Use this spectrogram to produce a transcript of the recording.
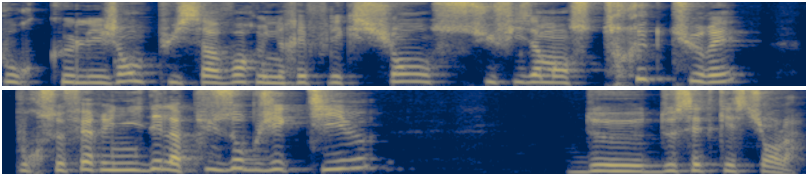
pour que les gens puissent avoir une réflexion suffisamment structurée pour se faire une idée la plus objective de, de cette question-là.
